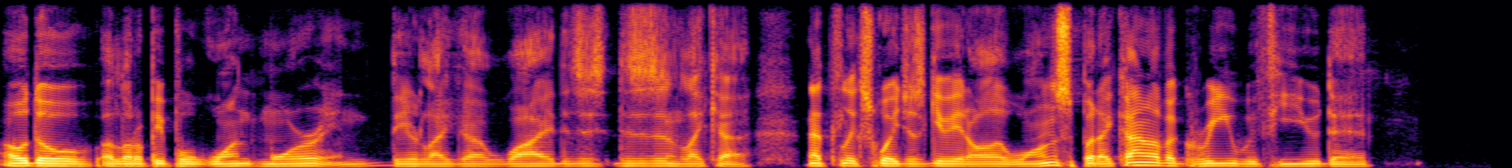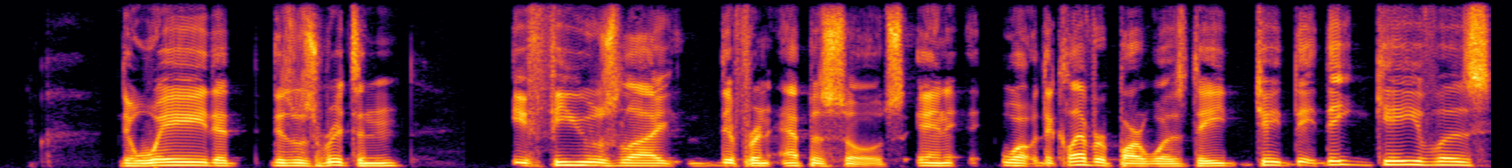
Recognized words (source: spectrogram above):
although a lot of people want more and they're like uh, why this is this isn't like a netflix way just give it all at once but i kind of agree with you that the way that this was written, it feels like different episodes. And what the clever part was they they they gave us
